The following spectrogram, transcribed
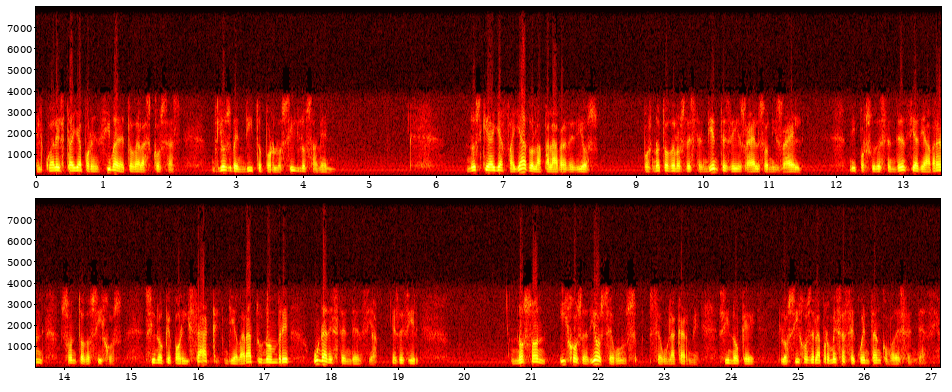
el cual está ya por encima de todas las cosas, Dios bendito por los siglos, amén. No es que haya fallado la palabra de Dios, pues no todos los descendientes de Israel son Israel, ni por su descendencia de Abraham son todos hijos, sino que por Isaac llevará tu nombre una descendencia, es decir, no son hijos de Dios según, según la carne, sino que los hijos de la promesa se cuentan como descendencia.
